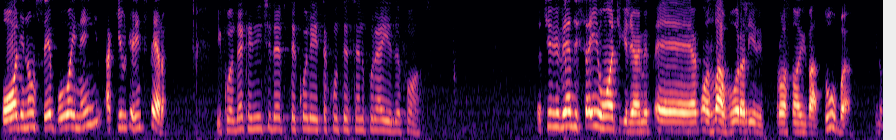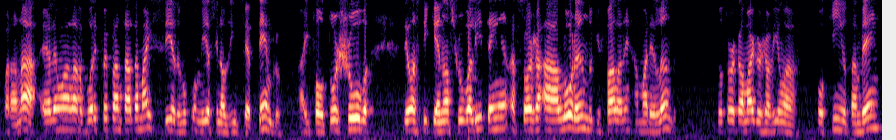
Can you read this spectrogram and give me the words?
pode não ser boa e nem aquilo que a gente espera. E quando é que a gente deve ter colheita acontecendo por aí, Defonso? Eu tive vendo isso aí ontem, Guilherme. É, algumas lavouras ali próximo ao Ivatuba, aqui no Paraná, ela é uma lavoura que foi plantada mais cedo, no começo, finalzinho de setembro, aí faltou chuva, deu umas pequenas chuvas ali, tem a soja alorando, que fala, né, amarelando. Doutor Camargo eu já vi um pouquinho também,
